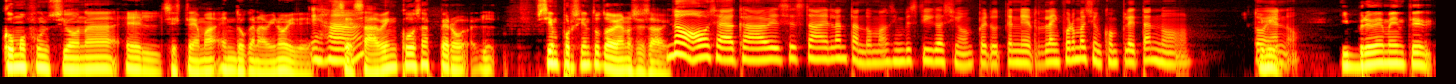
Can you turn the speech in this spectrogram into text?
cómo funciona el sistema endocannabinoide. Ajá. Se saben cosas, pero el 100% todavía no se sabe. No, o sea, cada vez se está adelantando más investigación, pero tener la información completa no, todavía no. Y brevemente,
